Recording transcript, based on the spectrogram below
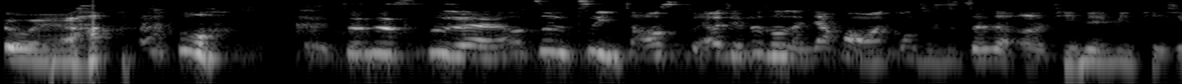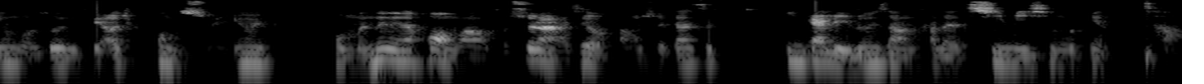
对啊，哇，真的是哎，然后真的自己找死。而且那时候人家画完，工程师真的耳提面命提醒我说：“你不要去碰水，因为我们那边画完，我们虽然还是有防水，但是应该理论上它的气密性会变很差。”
